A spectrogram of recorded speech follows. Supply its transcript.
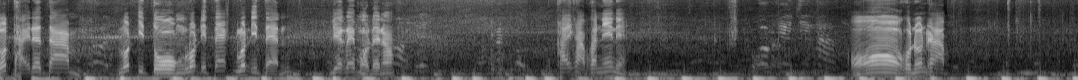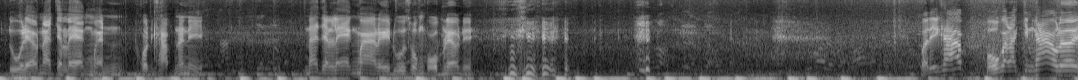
รถไถเดินตาม รถอีโตง รถอีแตก รถอีแตน เรียกได้หมดเลยเนาะ ใครขับคันนี้เนี่ยอ๋อ คนนู้นขับ ดูแล้วน่าจะแรงเหมือนคนขับนั่นนี่ น่าจะแรงมากเลยดูทรงผมแล้วนี่ วัสดีครับโอ้กำลังกินข้าวเลย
